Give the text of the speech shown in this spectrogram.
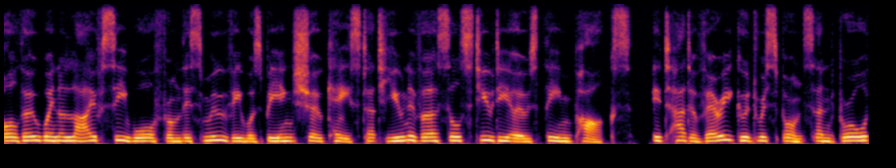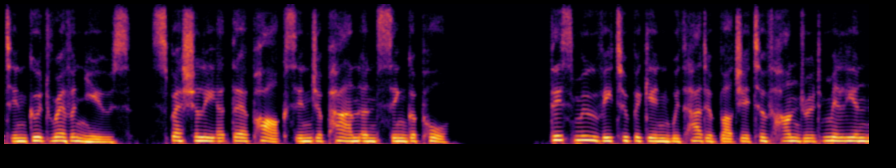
Although when a live sea war from this movie was being showcased at Universal Studios theme parks, it had a very good response and brought in good revenues, especially at their parks in Japan and Singapore. This movie to begin with had a budget of $100 million,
